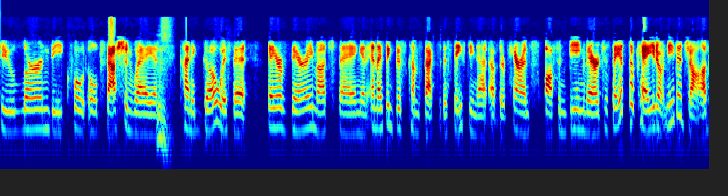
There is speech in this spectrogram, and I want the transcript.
to learn the quote old fashioned way and mm. kind of go with it. They are very much saying, and, and I think this comes back to the safety net of their parents often being there to say, it's okay, you don't need a job.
